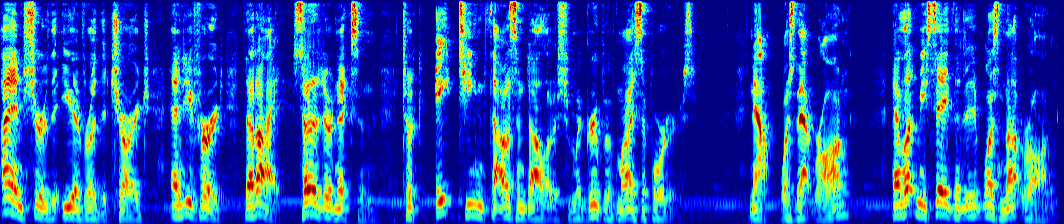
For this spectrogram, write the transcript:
I am sure that you have read the charge, and you've heard that I, Senator Nixon, took $18,000 from a group of my supporters. Now, was that wrong? And let me say that it was not wrong.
